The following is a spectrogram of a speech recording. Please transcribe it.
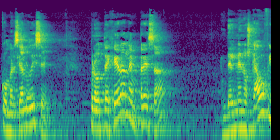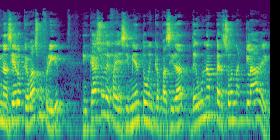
comercial lo dice, proteger a la empresa del menoscabo financiero que va a sufrir en caso de fallecimiento o incapacidad de una persona clave.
